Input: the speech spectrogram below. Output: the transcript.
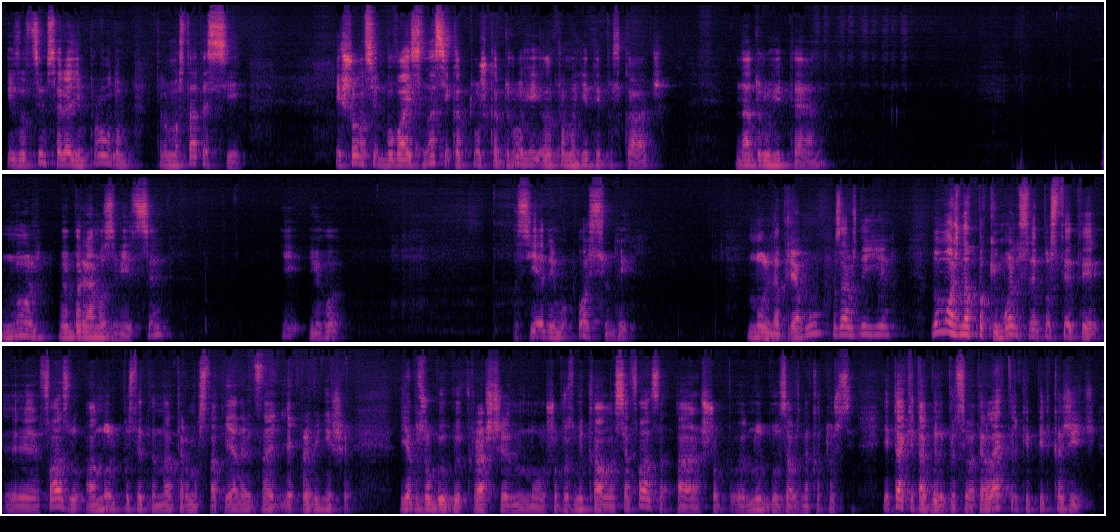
із оцим середнім проводом термостата Сі. І що у нас відбувається? У нас є катушка, другий електромагнітний пускач на другий тен. 0 ми беремо звідси і його з'єднуємо ось сюди. 0 напряму завжди є. Ну, можна навпаки, можна сюди пустити е, фазу, а 0 пустити на термостат. Я навіть знаю, як правильніше. Я б зробив би краще, ну, щоб розмикалася фаза, а щоб 0 був завжди на катушці. І так, і так буде працювати. Електрики, підкажіть.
